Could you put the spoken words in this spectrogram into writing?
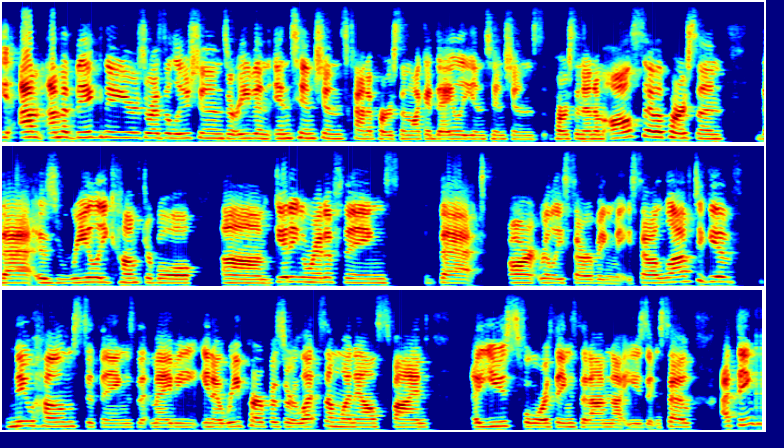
yeah, I'm, I'm a big New Year's resolutions or even intentions kind of person, like a daily intentions person. And I'm also a person that is really comfortable um, getting rid of things that aren't really serving me. So I love to give new homes to things that maybe, you know, repurpose or let someone else find a use for things that I'm not using. So I think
